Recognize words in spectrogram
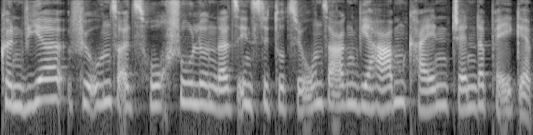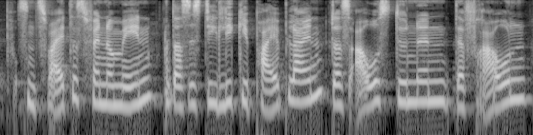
können wir für uns als Hochschule und als Institution sagen, wir haben kein Gender Pay Gap. Das ist ein zweites Phänomen, das ist die Leaky Pipeline, das Ausdünnen der Frauen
